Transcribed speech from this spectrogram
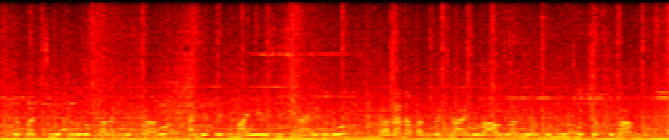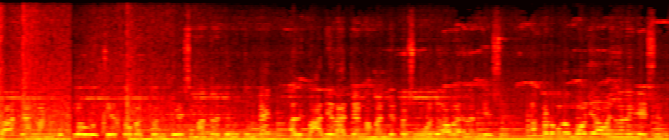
ఇష్టపరిచి అనుగదొక్కాలని చూస్తున్నారు అని చెప్పేసి మా ఏఐసీసీ నాయకులు ప్రధాన ప్రతిపక్ష నాయకులు రాహుల్ గాంధీ గారు ముందు నుంచి కూడా చెప్తున్నారు. రాజ్యాంగాన్ని బుక్లో చేతిలో పట్టుకొని దేశమంతా తిరుగుతుంటే అది ఖాళీ రాజ్యాంగం అని చెప్పేసి మోడీ అవహేళన చేసింది అక్కడ కూడా మోడీ అవహేళన చేసింది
